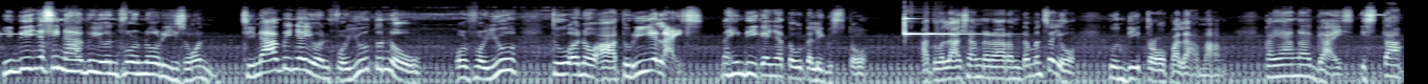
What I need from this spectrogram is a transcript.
Hindi niya sinabi yun for no reason. Sinabi niya yun for you to know or for you to ano ah, to realize na hindi ka niya totally gusto. At wala siyang nararamdaman sa'yo kundi tropa lamang. Kaya nga guys, stop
